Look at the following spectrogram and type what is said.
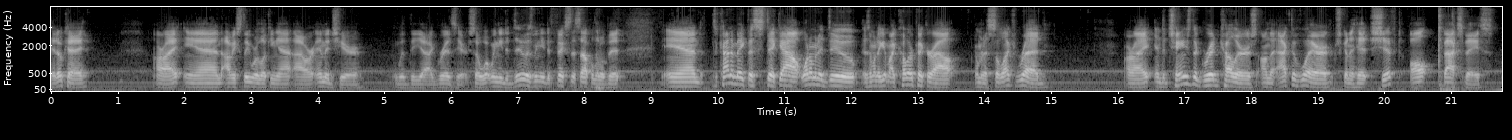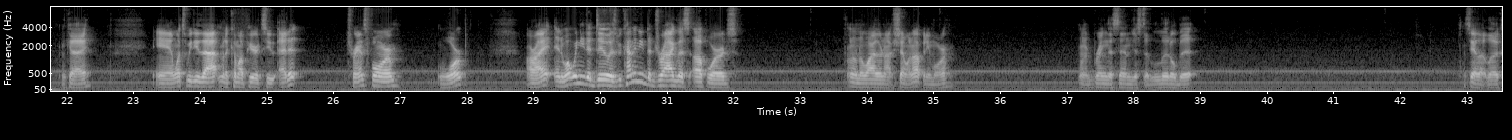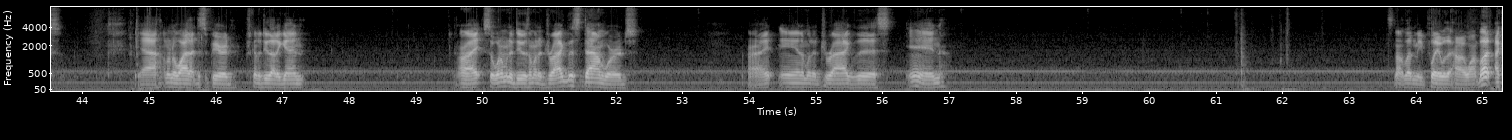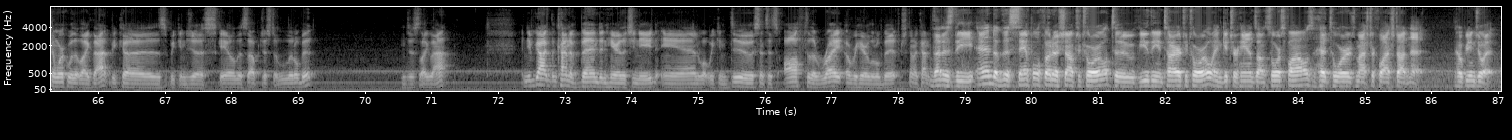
hit OK. All right, and obviously we're looking at our image here with the uh, grids here. So what we need to do is we need to fix this up a little bit. And to kind of make this stick out, what I'm going to do is I'm going to get my color picker out. I'm going to select red. All right, and to change the grid colors on the active layer, I'm just going to hit Shift Alt Backspace. Okay, and once we do that, I'm going to come up here to Edit, Transform, Warp. All right, and what we need to do is we kind of need to drag this upwards. I don't know why they're not showing up anymore. I'm going to bring this in just a little bit. Let's see how that looks. Yeah, I don't know why that disappeared. I'm just going to do that again. Alright, so what I'm going to do is I'm going to drag this downwards. Alright, and I'm going to drag this in. Not letting me play with it how I want, but I can work with it like that because we can just scale this up just a little bit. Just like that. And you've got the kind of bend in here that you need, and what we can do, since it's off to the right over here a little bit, I'm just going to kind of... That is the end of this sample Photoshop tutorial. To view the entire tutorial and get your hands on source files, head towards masterflash.net. Hope you enjoy it.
